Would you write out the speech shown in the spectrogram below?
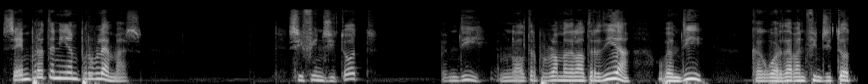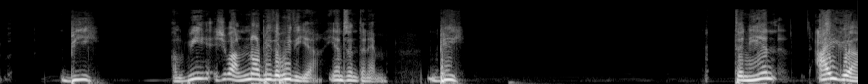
Sempre tenien problemes. Si fins i tot vam dir, en l'altre programa de l'altre dia, ho vam dir, que guardaven fins i tot vi. El vi és igual, no el vi d'avui dia, ja ens entenem. Vi. Tenien aigua,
